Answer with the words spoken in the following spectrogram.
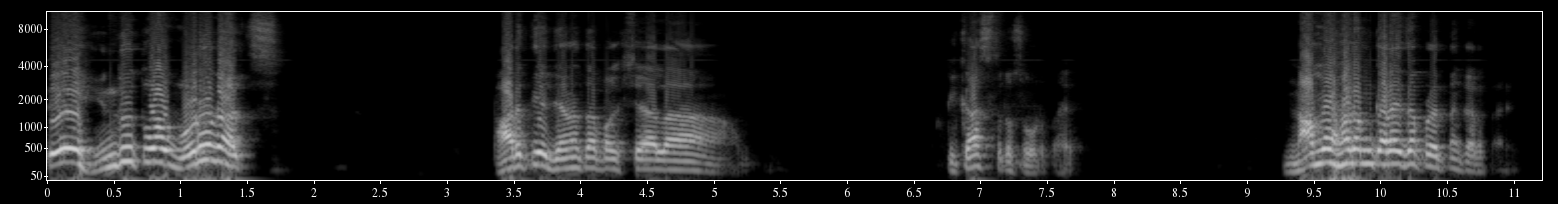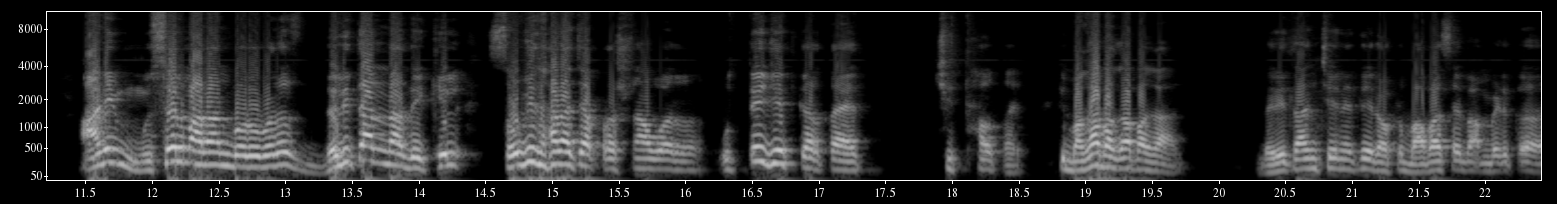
ते हिंदुत्वावरूनच भारतीय जनता पक्षाला टीकास्त्र सोडतायत. नामोहरम करायचा प्रयत्न करतायत. आणि मुसलमानांबरोबरच दलितांना देखील संविधानाच्या प्रश्नावर उत्तेजित करतायत चिथावतायत. की बघा बघा बघा दलितांचे नेते डॉक्टर बाबासाहेब आंबेडकर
